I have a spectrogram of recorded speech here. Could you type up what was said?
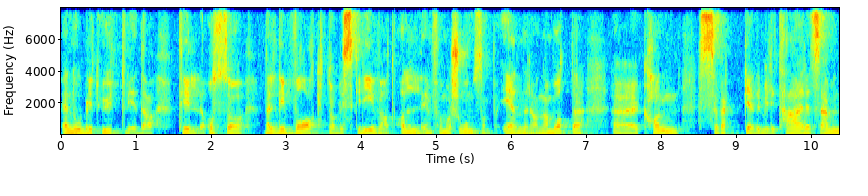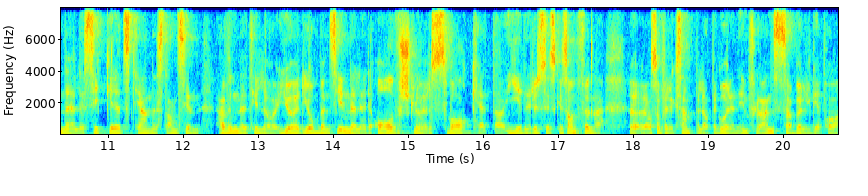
er nå blitt utvida til også veldig vagt å beskrive at all informasjon som på en eller annen måte eh, kan svekke det militærets evne eller sikkerhetstjenestene sin evne til å gjøre jobben sin, eller avsløre svakheter i det russiske samfunnet. Eh, altså F.eks. at det går en influensabølge på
